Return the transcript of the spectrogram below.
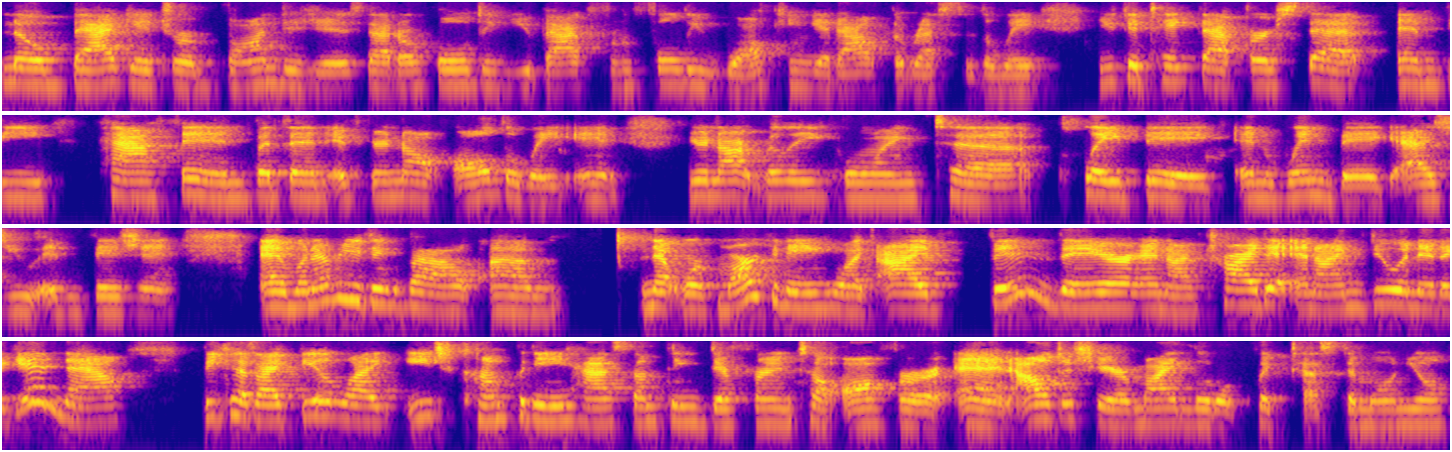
no baggage or bondages that are holding you back from fully walking it out the rest of the way. You could take that first step and be half in, but then if you're not all the way in, you're not really going to play big and win big as you envision. And whenever you think about um, network marketing, like I've been there and I've tried it and I'm doing it again now because I feel like each company has something different to offer. And I'll just share my little quick testimonial.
